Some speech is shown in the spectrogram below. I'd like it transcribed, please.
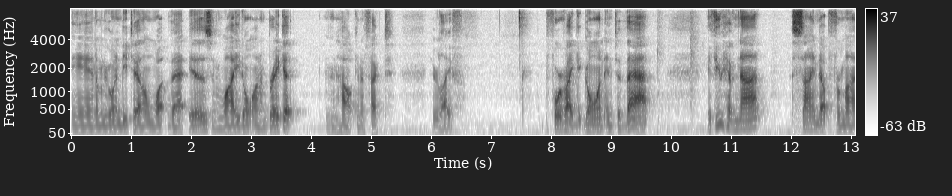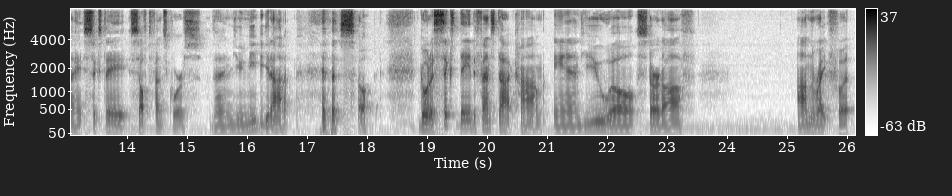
And I'm going to go into detail on what that is and why you don't want to break it and how it can affect your life. Before I get going into that, if you have not signed up for my six day self defense course, then you need to get on it. so go to sixdaydefense.com and you will start off on the right foot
